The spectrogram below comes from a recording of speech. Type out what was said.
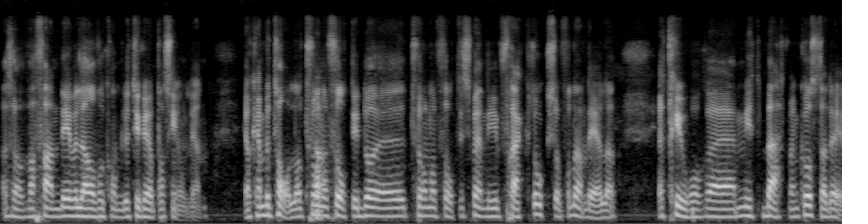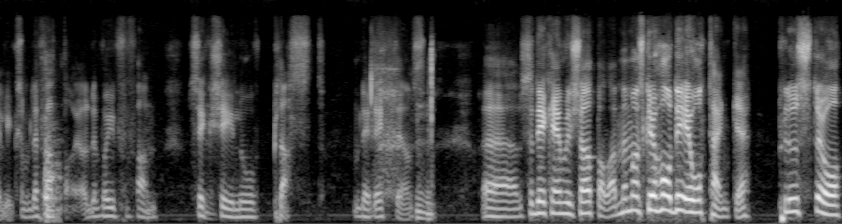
alltså vad fan, det är väl överkomligt tycker jag personligen. Jag kan betala 240, do- 240 spänn i frakt också för den delen. Jag tror eh, mitt Batman kostade det liksom, det fattar jag. Det var ju för fan 6 kilo plast. Om det räckte ens. Mm. Eh, så det kan jag väl köpa va. Men man ska ju ha det i åtanke. Plus då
